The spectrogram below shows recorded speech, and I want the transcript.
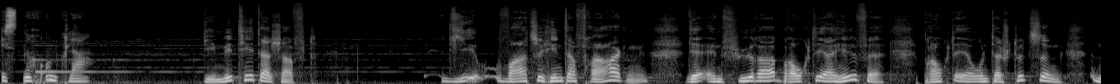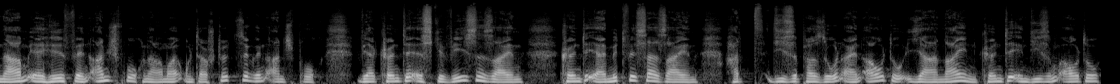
ist noch unklar. Die Mittäterschaft die war zu hinterfragen. Der Entführer brauchte er Hilfe, brauchte er Unterstützung, nahm er Hilfe in Anspruch, nahm er Unterstützung in Anspruch. Wer könnte es gewesen sein? Könnte er Mitwisser sein? Hat diese Person ein Auto? Ja, nein. Könnte in diesem Auto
